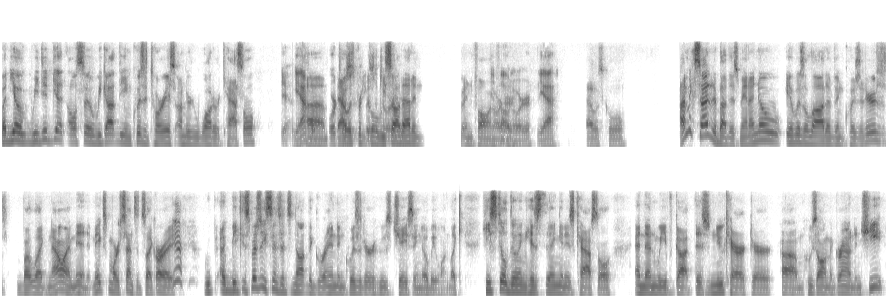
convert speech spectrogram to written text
But yo, we did get also we got the Inquisitorius underwater castle. Yeah. Yeah. Um, that was pretty cool. We saw that in in Fallen in Order. Fallen Order. Yeah. That was cool. I'm excited about this, man. I know it was a lot of Inquisitors, but like now I'm in. It makes more sense. It's like, all right, Yeah. we, uh, especially since it's not the Grand Inquisitor who's chasing Obi Wan. Like he's still doing his thing in his castle, and then we've got this new character um, who's on the ground, and she.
